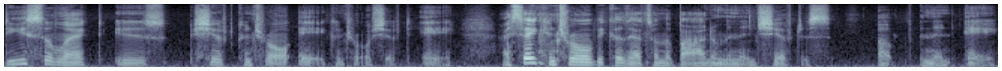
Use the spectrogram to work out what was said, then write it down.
Deselect is shift control A control shift A. I say control because that's on the bottom and then shift is up and then A.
